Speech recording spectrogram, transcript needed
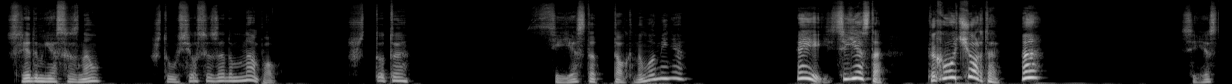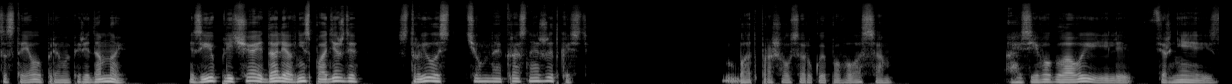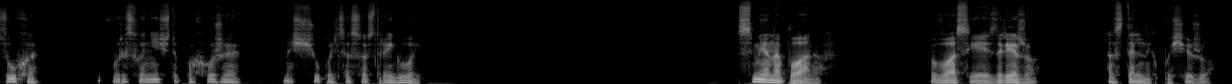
Следом я осознал, что уселся задом на пол. Что-то... Сиеста толкнула меня? «Эй, Сиеста! Какого чёрта, а?» Сиеста стояла прямо передо мной. Из ее плеча и далее вниз по одежде струилась темная красная жидкость. Бат прошелся рукой по волосам. А из его головы, или, вернее, из уха, выросло нечто похожее на щупальца с острой иглой. Смена планов. Вас я изрежу, остальных пощажу.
